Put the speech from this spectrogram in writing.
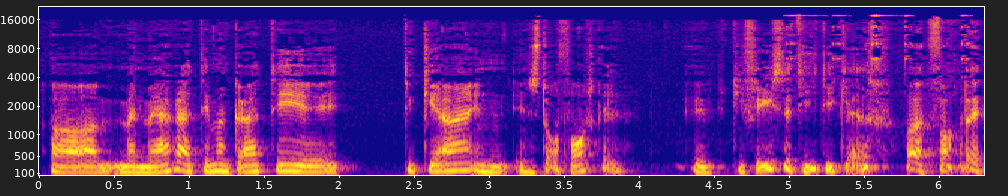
og man mærker, at det, man gør, det, det gør en, en stor forskel. Øh, De fleste, de, de er glade for, for det.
